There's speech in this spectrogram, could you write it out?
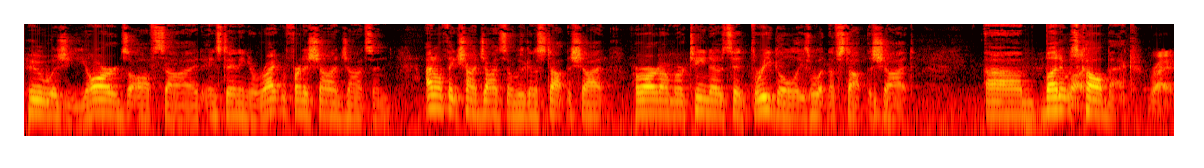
who was yards offside and standing right in front of Sean Johnson. I don't think Sean Johnson was going to stop the shot. Gerardo Martino said three goalies wouldn't have stopped the shot, um, but it was But- called back. Right.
